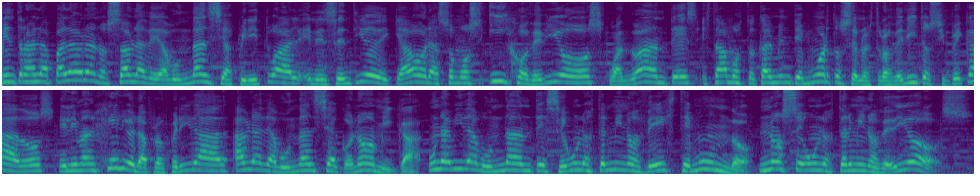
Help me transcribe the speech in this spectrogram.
Mientras la palabra nos habla de abundancia espiritual en el sentido de que ahora somos hijos de Dios, cuando antes estábamos totalmente muertos en nuestros delitos y pecados, el Evangelio de la Prosperidad habla de abundancia económica, una vida abundante según los términos de este mundo, no según los términos de Dios.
